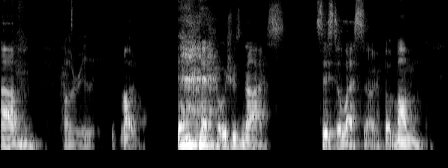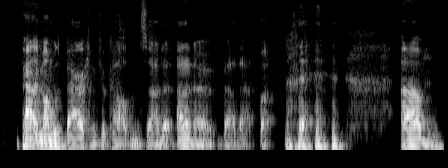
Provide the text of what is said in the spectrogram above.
Um, oh, really? but which was nice. Sister less so, but mum apparently mum was barracking for Carlton, so I don't I don't know about that, but um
